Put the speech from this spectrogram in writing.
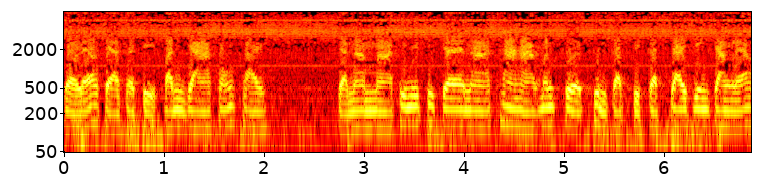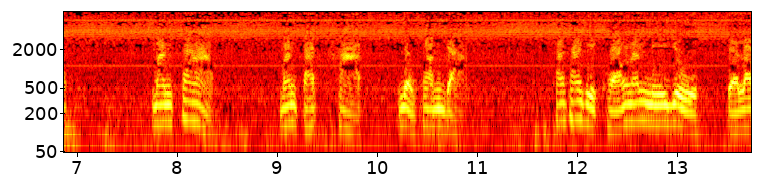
ก็แล้วแต่สติปัญญาของใคร จะนำมาที่นิพพิจารณาถ้าหากมันเกิดขึ้นกับจิตกับใจจริงจังแล้ว มันทราบ มันตัดขาดเรื่องความอยากทั้งทั้งที่ของนั้นมีอยู่ แต่เรา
